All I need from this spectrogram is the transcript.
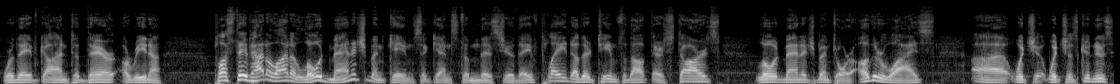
where they've gone to their arena. Plus, they've had a lot of load management games against them this year. They've played other teams without their stars, load management or otherwise uh, which which is good news.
